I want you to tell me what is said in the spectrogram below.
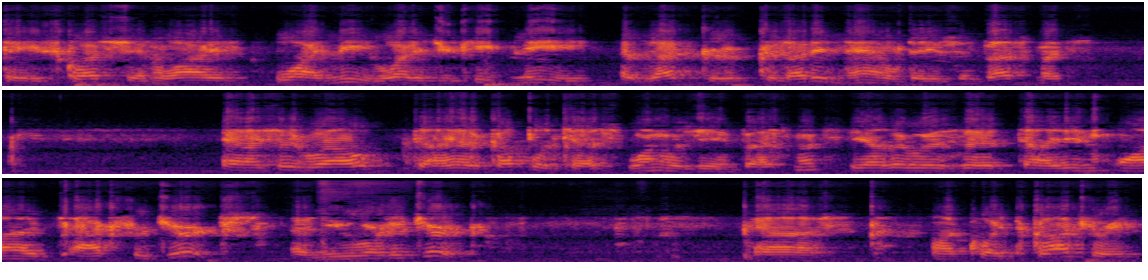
Dave's question: Why, why me? Why did you keep me as that group? Because I didn't handle Dave's investments. And I said, well, I had a couple of tests. One was the investments. The other was that I didn't want to act for jerks, and you weren't a jerk. Uh, quite the contrary.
